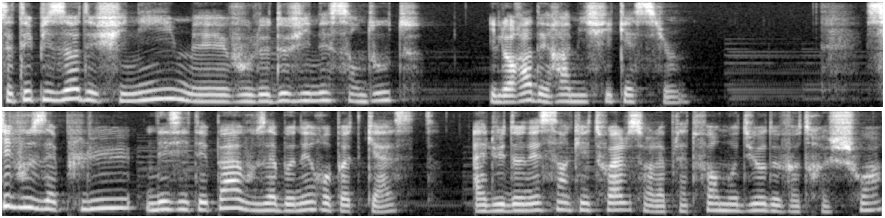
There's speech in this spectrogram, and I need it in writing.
Cet épisode est fini, mais vous le devinez sans doute, il aura des ramifications. S'il vous a plu, n'hésitez pas à vous abonner au podcast, à lui donner 5 étoiles sur la plateforme audio de votre choix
